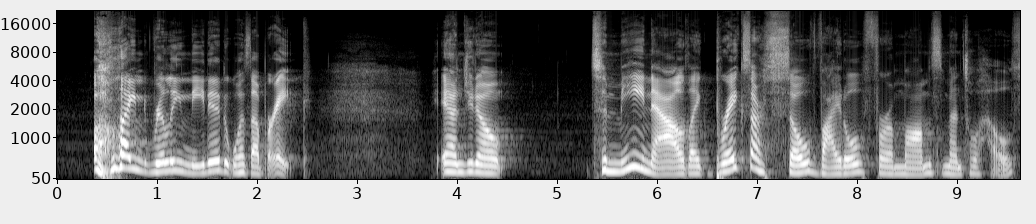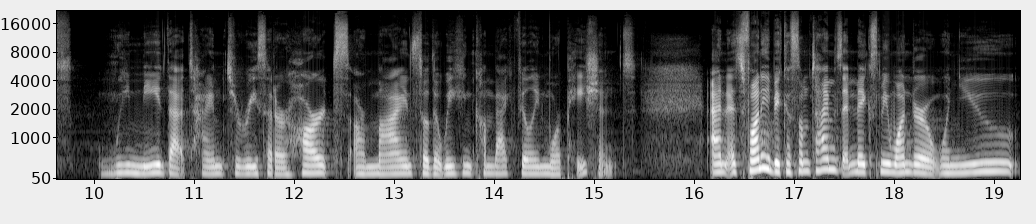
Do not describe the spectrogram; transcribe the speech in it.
all I really needed was a break. And, you know, to me now, like breaks are so vital for a mom's mental health. We need that time to reset our hearts, our minds, so that we can come back feeling more patient. And it's funny because sometimes it makes me wonder when you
